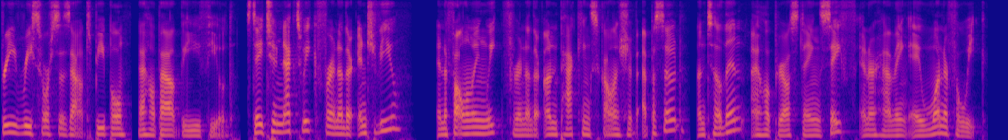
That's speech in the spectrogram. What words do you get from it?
free resources out to people to help out the field. Stay tuned next week for another interview and the following week for another Unpacking Scholarship episode. Until then, I hope you're all staying safe and are having a wonderful week.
